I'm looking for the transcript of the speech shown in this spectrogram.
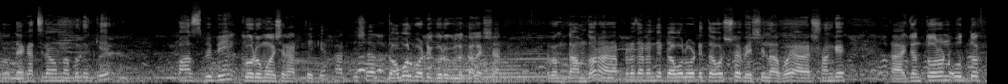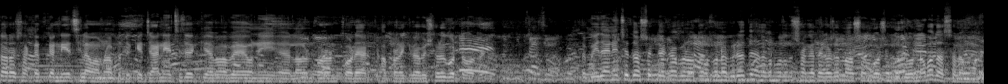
তো দেখাচ্ছিলাম আপনাদেরকে পাঁচ বিবি গরু মহিষের হাট থেকে। হাট বিশাল ডবল বডি গরুগুলো কালেকশন এবং দাম দর। আর আপনারা জানেন যে ডবল বডিতে অবশ্যই বেশি লাভ হয়। আর সঙ্গে একজন তরুণ উদ্যোক্তারও সাক্ষাৎকার নিয়েছিলাম। আমরা আপনাদেরকে জানিয়েছি যে কীভাবে উনি লালন পালন করে আর আপনারা কীভাবে শুরু করতে পারবেন। তো বিদায় নিচ্ছে। দর্শক, দেখা হবে নতুন কোনো ভিডিওতে। এতক্ষণ পর্যন্ত সঙ্গে থাকার জন্য অসংখ্য অসংখ্য ধন্যবাদ। আসসালামু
